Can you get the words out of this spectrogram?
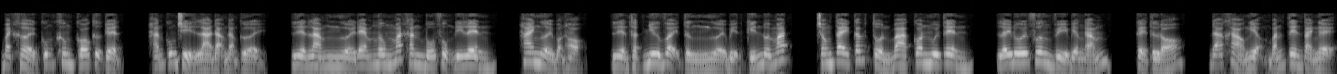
Bạch Khởi cũng không có cự tuyệt, hắn cũng chỉ là đạm đạm cười, liền làm người đem mông mắt khăn bố phụng đi lên, hai người bọn họ, liền thật như vậy từng người bịt kín đôi mắt, trong tay các tổn ba con mũi tên, lấy đối phương vì biếng ngắm, kể từ đó, đã khảo nghiệm bắn tên tài nghệ,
